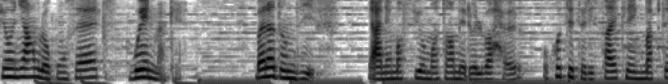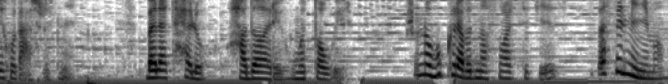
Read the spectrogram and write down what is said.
فيهم يعملوا concert وين ما كان. بلد نظيف يعني ما فيه مطامر بالبحر وخطة ال recycling ما بتاخد عشر سنين. بلد حلو حضاري ومتطور. مش إنه بكرة بدنا smart cities بس ال minimum.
